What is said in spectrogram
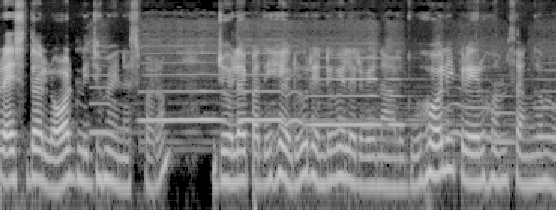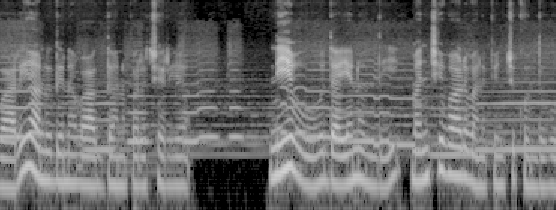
ప్రైస్ ద లార్డ్ నిజమైన స్వరం. జూలై పదిహేడు రెండు వేల ఇరవై నాలుగు హోలీ ప్రేయర్ హోమ్ సంఘం వారి అనుదిన వాగ్దాన పరిచర్య. నీవు దయనుంది మంచివాడు అనిపించుకుందువు.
